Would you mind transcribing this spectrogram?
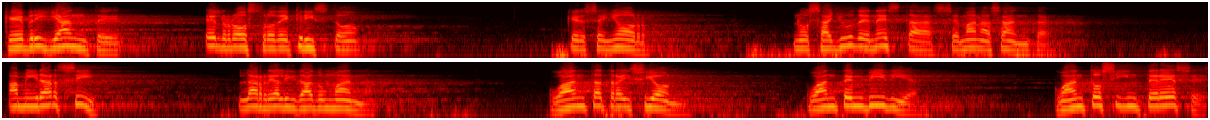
qué brillante el rostro de Cristo. Que el Señor nos ayude en esta Semana Santa a mirar, sí, la realidad humana. Cuánta traición, cuánta envidia, cuántos intereses,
